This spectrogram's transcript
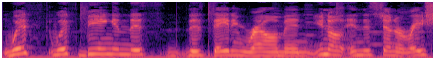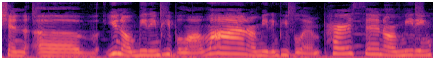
with with being in this this dating realm and you know in this generation of you know meeting people online or meeting people in person or meeting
